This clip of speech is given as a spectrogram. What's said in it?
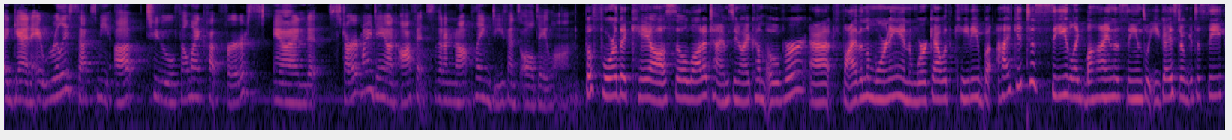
again, it really sets me up to fill my cup first and start my day on offense so that I'm not playing defense all day long. Before the chaos, so a lot of times, you know, I come over at five in the morning and work out with Katie, but I get to see like behind the scenes what you guys don't get to see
